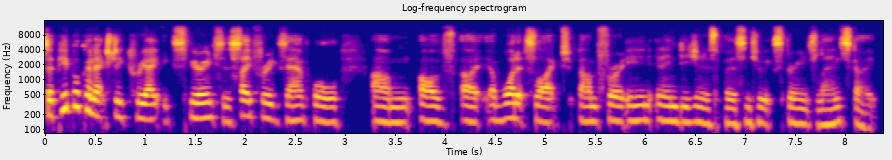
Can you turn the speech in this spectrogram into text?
so people can actually create experiences say for example um, of, uh, of, what it's like to, um, for an, an indigenous person to experience landscape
